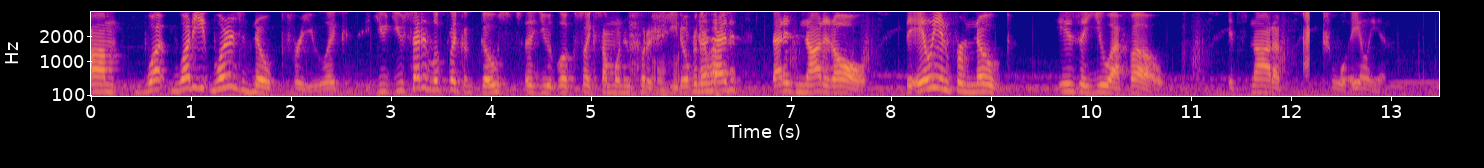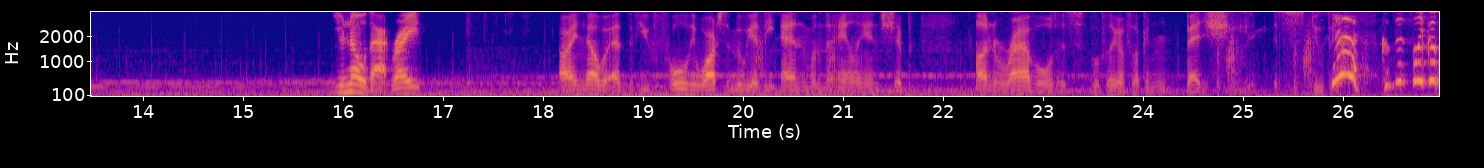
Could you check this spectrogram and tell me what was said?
Um, what what do you what is Nope for you? Like you you said it looked like a ghost. Uh, you looks like someone who put a Oh sheet my over their head. That is not at all. The alien from Nope is a UFO. It's not an actual alien. You know that, right? I know, but if you fully watch the movie at the end when the alien ship unraveled, it looked like a fucking bed sheet. It's stupid. Yes, because it's like a.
